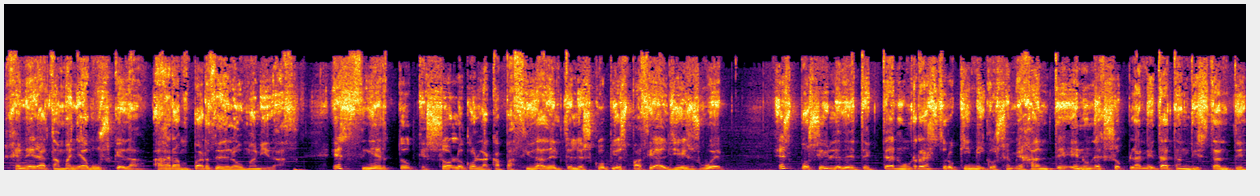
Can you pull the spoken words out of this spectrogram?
genera tamaña búsqueda a gran parte de la humanidad. Es cierto que solo con la capacidad del telescopio espacial James Webb es posible detectar un rastro químico semejante en un exoplaneta tan distante,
